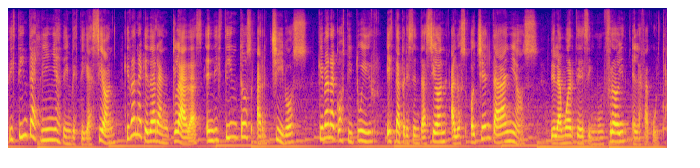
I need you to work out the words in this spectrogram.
distintas líneas de investigación que van a quedar ancladas en distintos archivos que van a constituir esta presentación a los 80 años de la muerte de Sigmund Freud en la facultad.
